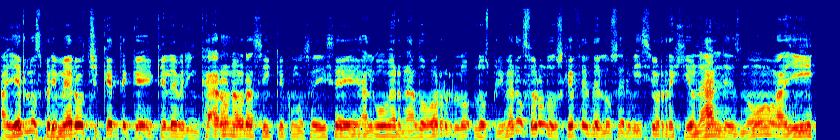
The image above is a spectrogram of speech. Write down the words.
Ayer los primeros, chiquete, que, que, le brincaron, ahora sí que como se dice al gobernador, los primeros fueron los jefes de los servicios regionales, ¿no? Ahí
